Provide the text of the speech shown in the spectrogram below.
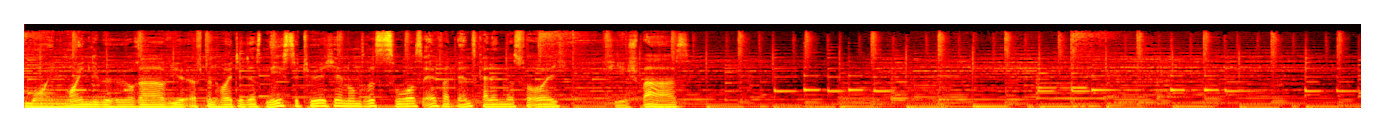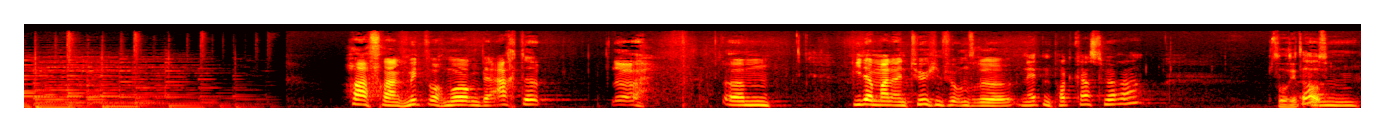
Moin, moin, liebe Hörer. Wir öffnen heute das nächste Türchen unseres 2 aus 11 Adventskalenders für euch. Viel Spaß! Ha, Frank, Mittwochmorgen, der 8. Äh, ähm, wieder mal ein Türchen für unsere netten Podcast-Hörer. So sieht's aus. Ähm,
